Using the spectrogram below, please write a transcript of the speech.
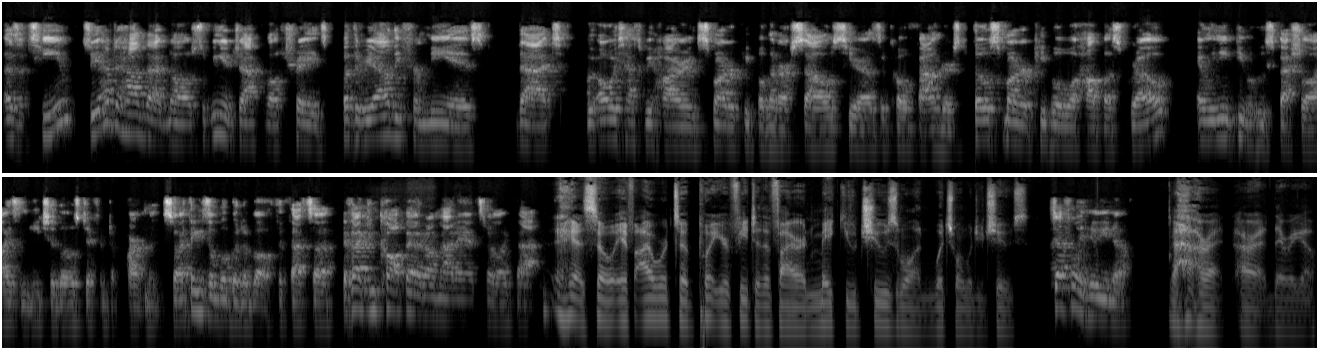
as a team. So you have to have that knowledge. So being a jack of all trades. But the reality for me is that we always have to be hiring smarter people than ourselves here as the co-founders. Those smarter people will help us grow. And we need people who specialize in each of those different departments. So I think it's a little bit of both. If that's a, if I can cop out on that answer like that. Yeah. So if I were to put your feet to the fire and make you choose one, which one would you choose? Definitely who you know. All right. All right. There we go.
